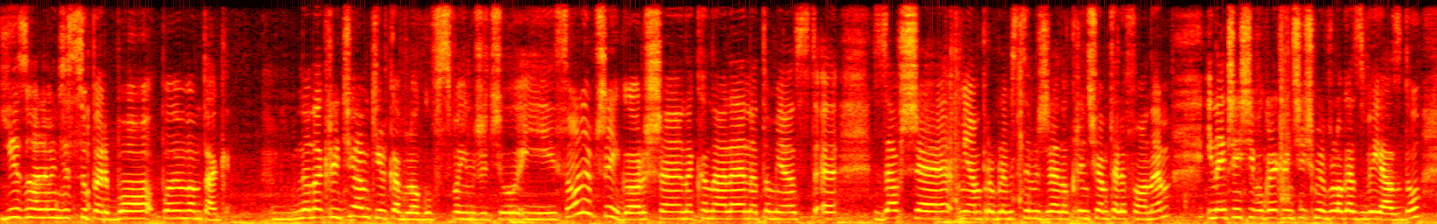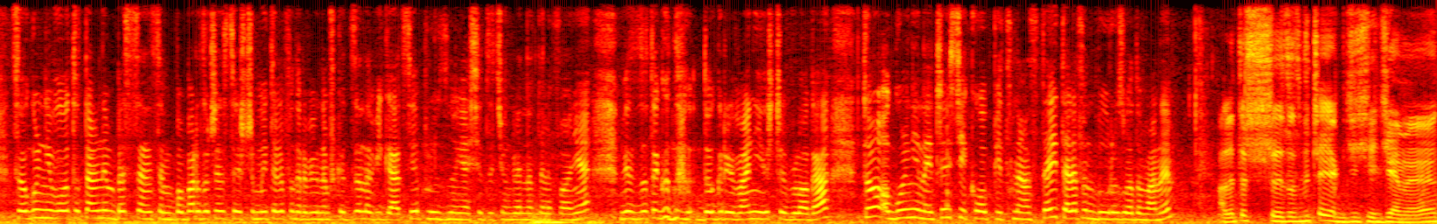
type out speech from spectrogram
Jezu, ale będzie super, bo powiem wam tak. No nakręciłam kilka vlogów w swoim życiu i są lepsze i gorsze na kanale, natomiast e, zawsze miałam problem z tym, że no kręciłam telefonem i najczęściej w ogóle kręciliśmy vloga z wyjazdu, co ogólnie było totalnym bezsensem, bo bardzo często jeszcze mój telefon robił na przykład za nawigację, plus no ja siedzę ciągle na telefonie, więc do tego do, dogrywanie jeszcze vloga, to ogólnie najczęściej koło 15 telefon był rozładowany, Ale też y, zazwyczaj jak gdzieś jedziemy,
